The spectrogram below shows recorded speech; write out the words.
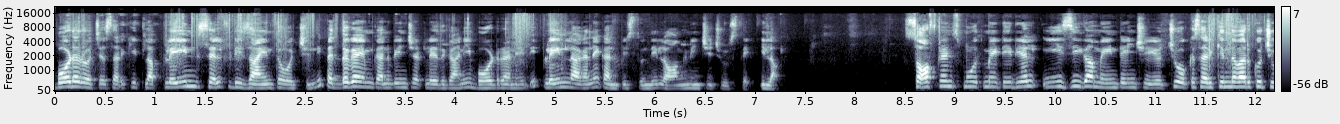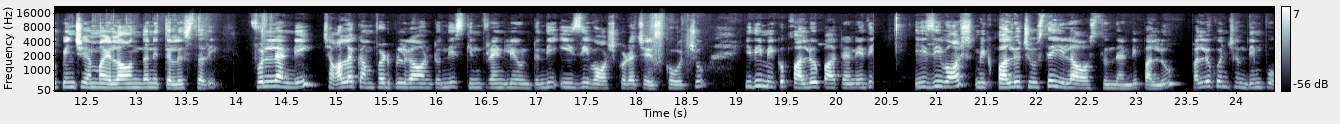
బోర్డర్ వచ్చేసరికి ఇట్లా ప్లెయిన్ సెల్ఫ్ డిజైన్తో వచ్చింది. పెద్దగా ఏం కనిపించట్లేదు కానీ బోర్డర్ అనేది ప్లెయిన్ లాగానే కనిపిస్తుంది లాంగ్ నుంచి చూస్తే. ఇలా. సాఫ్ట్ అండ్ స్మూత్ మెటీరియల్ ఈజీగా మెయింటైన్ చేయొచ్చు. ఒకసారి కింద వరకు చూపించే అమ్మ ఎలా ఉందని తెలుస్తుంది. ఫుల్ అండి. చాలా కంఫర్టబుల్గా ఉంటుంది. స్కిన్ ఫ్రెండ్లీ ఉంటుంది. ఈజీ వాష్ కూడా చేసుకోవచ్చు. ఇది మీకు పళ్ళు పార్ట్ అనేది ఈజీ వాష్. మీకు పళ్ళు చూస్తే ఇలా వస్తుందండి పళ్ళు. పళ్ళు కొంచెం దింపు.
